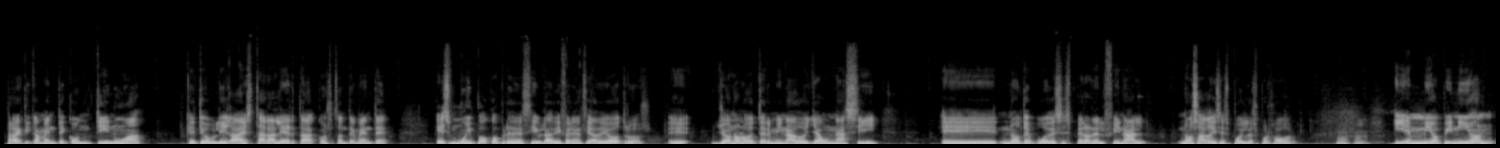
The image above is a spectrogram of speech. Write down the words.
prácticamente continua que te obliga a estar alerta constantemente. Es muy poco predecible a diferencia de otros. Eh, yo no lo he terminado y aún así eh, no te puedes esperar el final. No os hagáis spoilers, por favor. Y en mi opinión,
